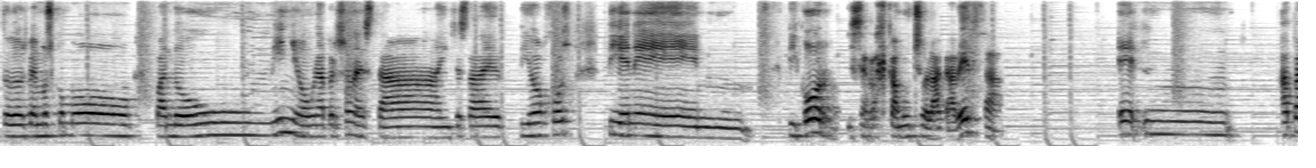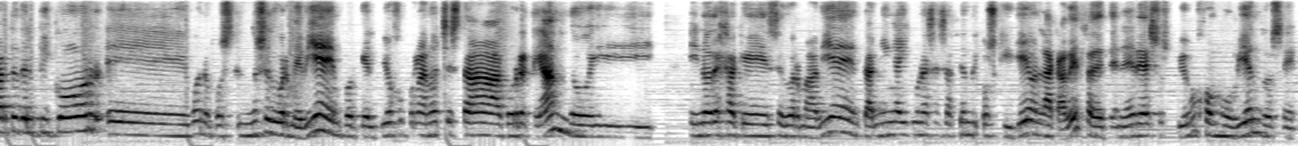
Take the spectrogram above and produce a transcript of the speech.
todos vemos como cuando un niño o una persona está infestada de piojos, tiene mm, picor y se rasca mucho la cabeza. Eh, mm, aparte del picor, eh, bueno, pues no se duerme bien porque el piojo por la noche está correteando y, y, no deja que se duerma bien. También hay una sensación de cosquilleo en la cabeza, de tener a esos piojos moviéndose.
